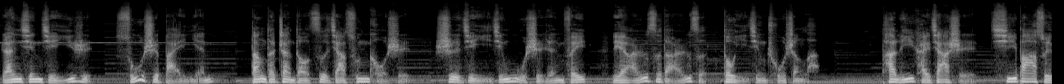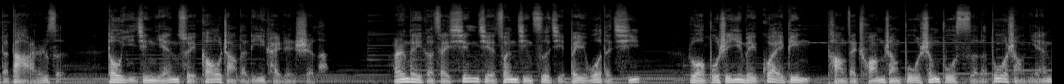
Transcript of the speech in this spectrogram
然仙界一日，俗世百年。当他站到自家村口时，世界已经物是人非，连儿子的儿子都已经出生了。他离开家时，七八岁的大儿子都已经年岁高长的离开人世了，而那个在仙界钻进自己被窝的妻，若不是因为怪病躺在床上不生不死了多少年，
